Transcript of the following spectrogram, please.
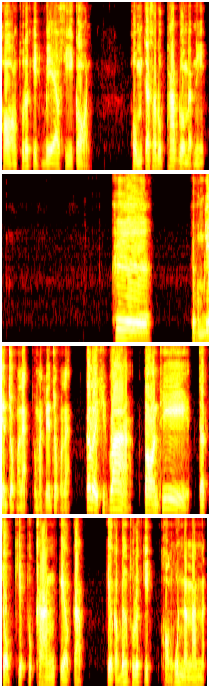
ของธุรกิจ BLC ก่อน ผมจะสรุปภาพรวมแบบนี้ คือ คือผมเรียนจบมาแล้ว ถูกไหมเรียนจบมาแล้ว ก็เลยคิดว่าตอนที่จะจบคลิปทุกครั้งเกี่ยวกับ เกี่ยวกับเรื่องธุรกิจของหุ้นนั้นๆน่ะ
